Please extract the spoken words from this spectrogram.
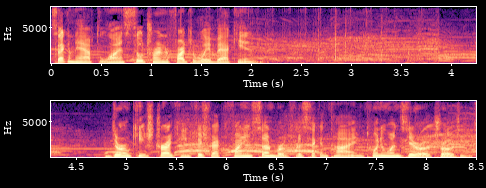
Second half, the Lions still trying to fight their way back in. Durham keeps striking, Fishback finding Sundberg for the second time, 21-0 Trojans.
